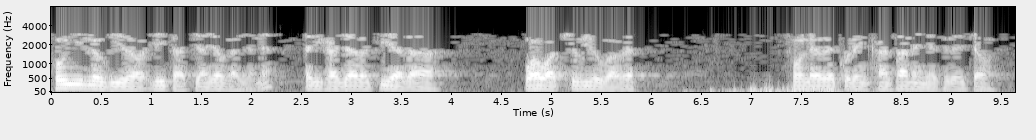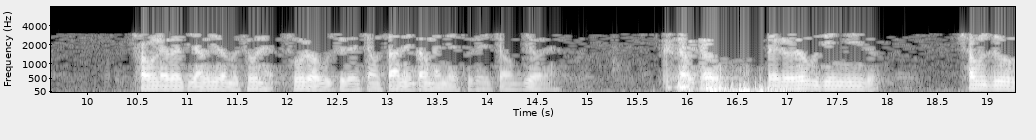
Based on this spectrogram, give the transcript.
ဘုန်းကြီးလုပ်ပြီးတော့ရိတ်တာပြန်ရောက်လာပြန်တယ်အဲဒီခါကျတော့ကြည့်ရတာဘွားဝဖြူဖြူပါပဲဖုန်းလည်းပဲကိုယ်တိုင်ခံစားနိုင်တယ်ဆိုတဲ့အကြောင်း ချောင်းလည်းပဲပြန်ပြီးတော့မဆိုးနဲ့ဆိုးတော်ဘူးဆိုတဲ့အကြောင်းစားနိုင်တောင်းနိုင်တယ်ဆိုတဲ့အကြောင်းပြောတယ်နောက်ဆုံးဘယ်လိုလုပ်ဦးချင်းကြီးလို့ချောင်းစိုး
